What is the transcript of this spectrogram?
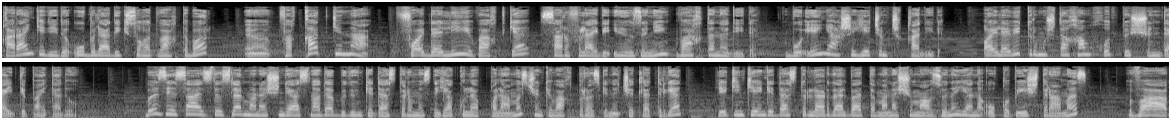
qarangki deydi u biladik soat vaqti bor e, faqatgina foydali vaqtga sarflaydi o'zining vaqtini deydi. Bu eng yaxshi yechim chiqqan deydi. Oilaviy turmushda ham xuddi shunday deb aytadi u. Biz esa aziz do'stlar mana shunday asnoda bugungi dasturimizni yakunlab qolamiz chunki vaqt birozgina chetlatilgan. Lekin keyingi dasturlarda albatta mana shu mavzuni yana o'qib eshittiramiz va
